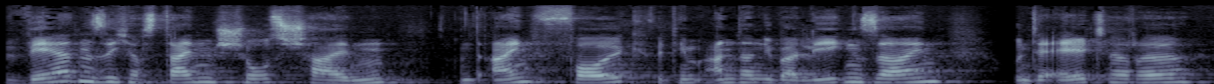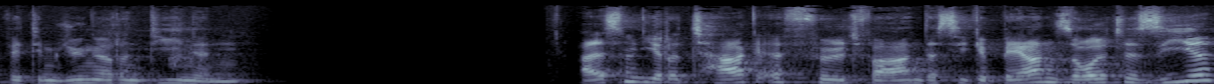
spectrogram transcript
werden sich aus deinem Schoß scheiden und ein Volk wird dem anderen überlegen sein und der Ältere wird dem Jüngeren dienen. Als nun ihre Tage erfüllt waren, dass sie gebären sollte, siehe,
